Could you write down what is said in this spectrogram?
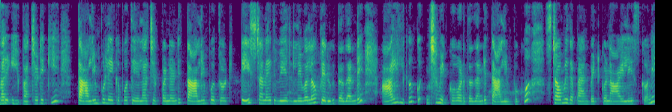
మరి ఈ పచ్చడికి తాలింపు లేకపోతే ఎలా చెప్పండి అండి తాలింపుతో టేస్ట్ అనేది వేరే లెవెల్లో పెరుగుతుందండి. ఆయిల్కి కొంచెం ఎక్కువ పడుతుందండి తాలింపుకు. స్టవ్ మీద ప్యాన్ పెట్టుకొని ఆయిల్ వేసుకొని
